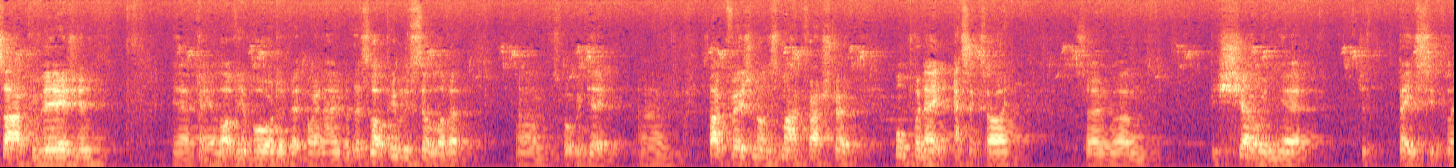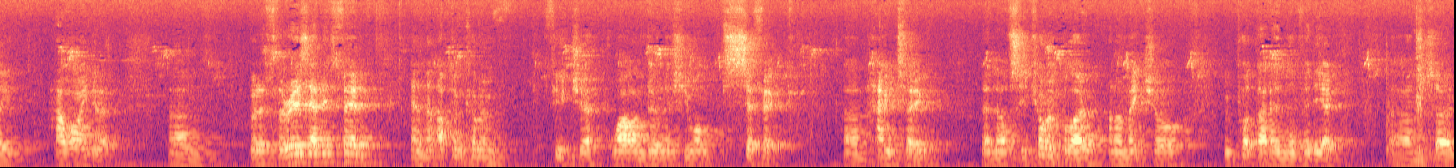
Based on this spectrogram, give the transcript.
Saab conversion. Yeah, okay, a lot of you are bored of it by now, but there's a lot of people who still love it. Um, it's what we do. Um, conversion on a Smart Astra 1.8 SXI. So um, be showing you just basically how I do it. Um, but if there is anything in the up and coming future, while I'm doing this, you want specific um, how to, then obviously comment below and I'll make sure we put that in the video. Um, so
